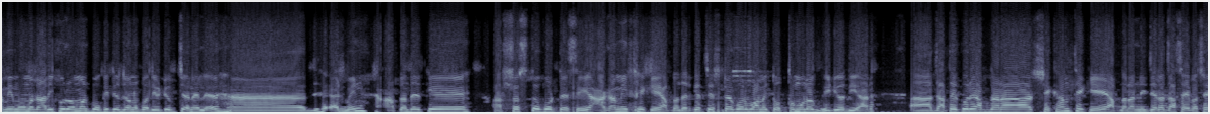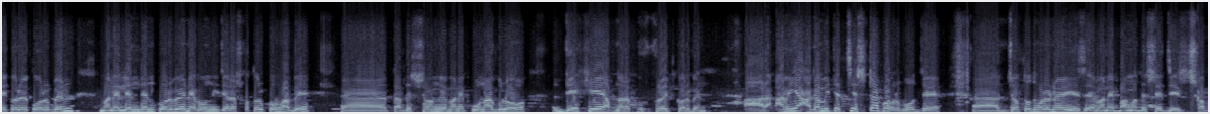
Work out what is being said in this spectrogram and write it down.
আমি মোহাম্মদ আরিফুর রহমান, প্রকৃতি জনপদ ইউটিউব চ্যানেলের অ্যাডমিন আপনাদেরকে আশ্বস্ত করতেছি, আগামী থেকে আপনাদেরকে চেষ্টা করব আমি তথ্যমূলক ভিডিও দেওয়ার। যাতে করে আপনারা সেখান থেকে আপনারা নিজেরা যাচাই বাছাই করে করবেন মানে লেনদেন করবেন এবং নিজেরা সতর্কভাবে তাদের সঙ্গে মানে পোনাগুলো দেখে আপনারা ক্রয় করবেন। আর আমি আগামীতে চেষ্টা করব যে যত ধরনের মানে বাংলাদেশে যে সব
